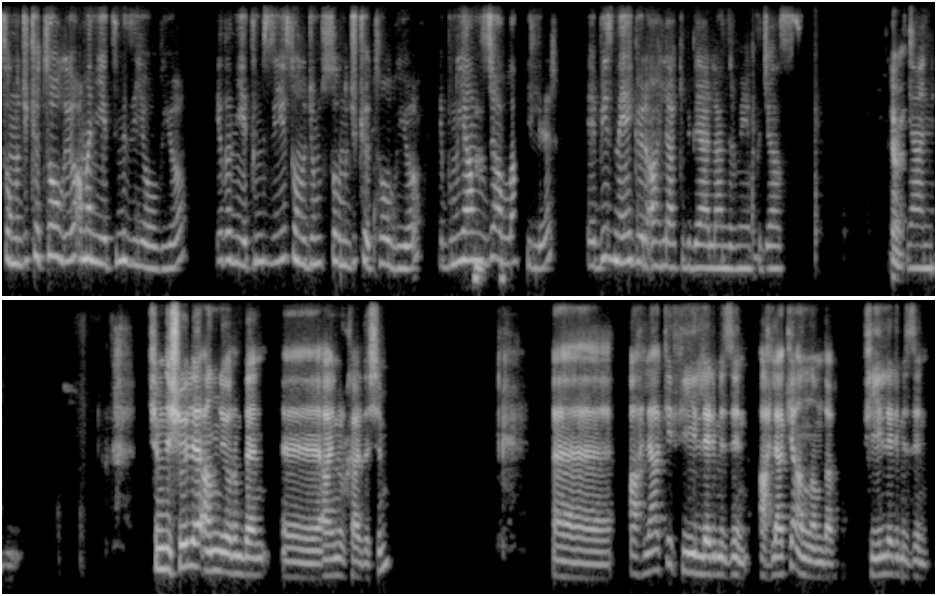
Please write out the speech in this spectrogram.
sonucu kötü oluyor ama niyetimiz iyi oluyor. Ya da niyetimiz iyi, sonucumuz sonucu kötü oluyor. E, bunu yalnızca Allah bilir. E, biz neye göre ahlaki bir değerlendirme yapacağız? Evet. Yani Şimdi şöyle anlıyorum ben e, Aynur kardeşim. E, ahlaki fiillerimizin, ahlaki anlamda fiillerimizin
